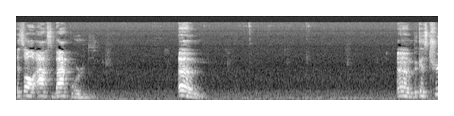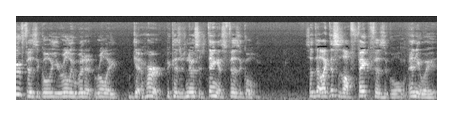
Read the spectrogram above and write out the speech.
It's all ass backwards. Um, um, because true physical, you really wouldn't really get hurt because there's no such thing as physical. So that like this is all fake physical anyway.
